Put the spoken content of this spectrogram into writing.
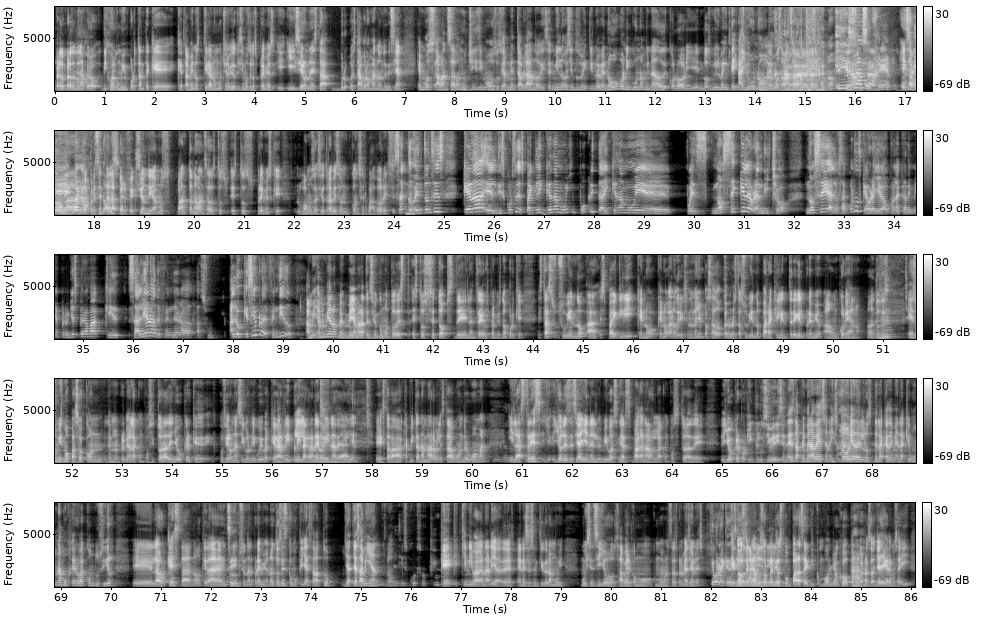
Perdón, perdón, Ajá. pero dijo algo muy importante que, que también nos tiraron mucho en el video que hicimos de los premios y, y hicieron esta, esta broma en donde decían, hemos avanzado muchísimo socialmente hablando, dice, en 1929 no hubo ningún nominado de color y en 2020 hay uno, Uno. hemos avanzado muchísimo, ¿no? Y una avanzar. mujer. esa broma bueno, representa dos. la perfección, digamos, cuánto han avanzado estos, estos premios que, lo vamos a decir otra vez, son conservadores. Exacto, entonces queda el discurso de Spike Lee queda muy hipócrita y queda muy, eh, pues no sé qué le habrán dicho, no sé a los acuerdos que habrá llegado con la academia, pero yo esperaba que saliera a defender a, a su a lo que siempre ha defendido. A mí, a mí me, me llama la atención como todos est- estos setups de la entrega de los premios, ¿no? Porque está su- subiendo a Spike Lee, que no, que no ganó dirección el año pasado, Ah, pero lo está subiendo para que le entregue el premio a un coreano, ¿no? Entonces, sí. eso mismo pasó con, con el premio a la compositora de Joker, que pusieron a Sigourney Weaver, que era Ripley, la gran heroína de Alien. Eh, estaba Capitana Marvel, estaba Wonder Woman. Y las tres, yo, yo les decía ahí en el en vivo a Cinears, va a ganar la compositora de, de Joker, porque inclusive dicen, es la primera vez en la historia de, los, de la academia en la que una mujer va a conducir eh, la orquesta, ¿no? Que da introducción al premio, ¿no? Entonces, como que ya estaba todo, ya, ya sabían, ¿no? El discurso. Que, que quién iba a ganar y en ese sentido era muy, muy sencillo saber cómo, cómo iban a estar las premiaciones. Que bueno, hay que Que todos terminamos también, sorprendidos eh, con Parasite y con Bon Joon-ho, pero Ajá. bueno, eso, ya llegaremos ahí.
